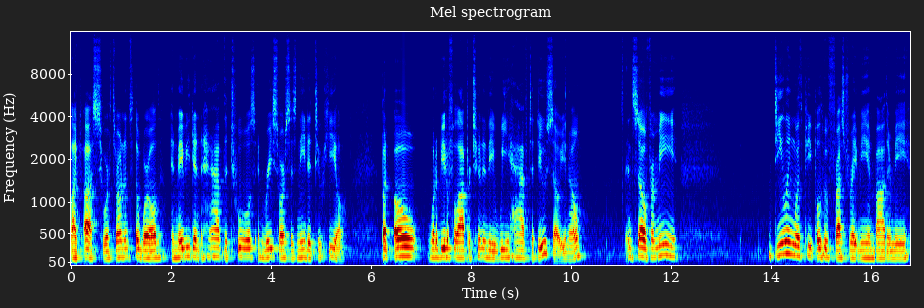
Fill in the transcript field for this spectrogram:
like us who were thrown into the world and maybe didn't have the tools and resources needed to heal. But oh, what a beautiful opportunity we have to do so, you know? And so for me, dealing with people who frustrate me and bother me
